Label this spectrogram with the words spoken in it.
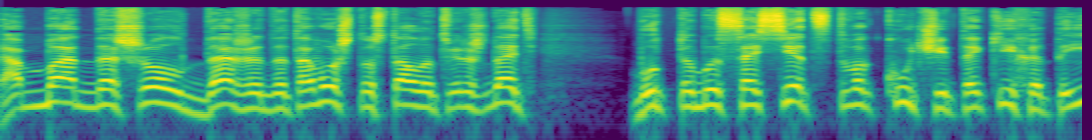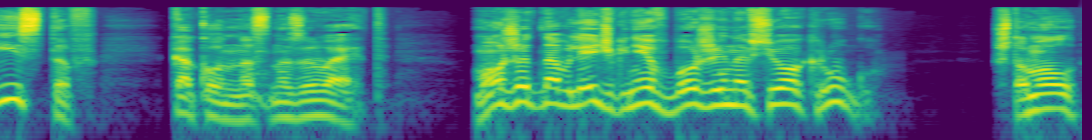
Аббат дошел даже до того, что стал утверждать, будто бы соседство кучи таких атеистов, как он нас называет, может навлечь гнев Божий на всю округу. Что, мол,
